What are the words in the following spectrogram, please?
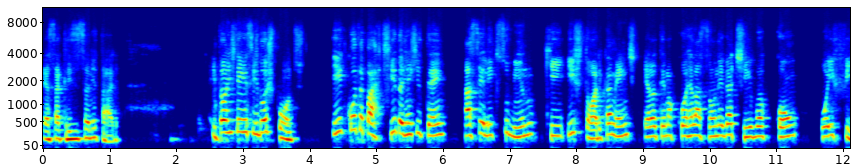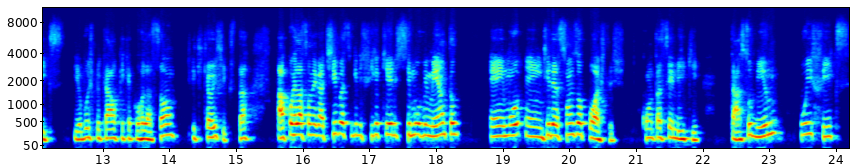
essa crise sanitária. Então, a gente tem esses dois pontos. E, contrapartida, a gente tem a Selic subindo, que, historicamente, ela tem uma correlação negativa com o IFIX. E eu vou explicar o que é correlação e o que é o IFIX. Tá? A correlação negativa significa que eles se movimentam em, em direções opostas. Quando a Selic está subindo, o IFIX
